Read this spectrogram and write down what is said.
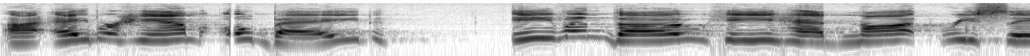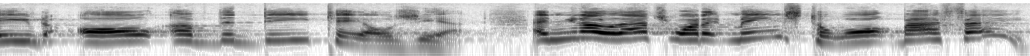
Uh, Abraham obeyed, even though he had not received all of the details yet. And you know, that's what it means to walk by faith.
